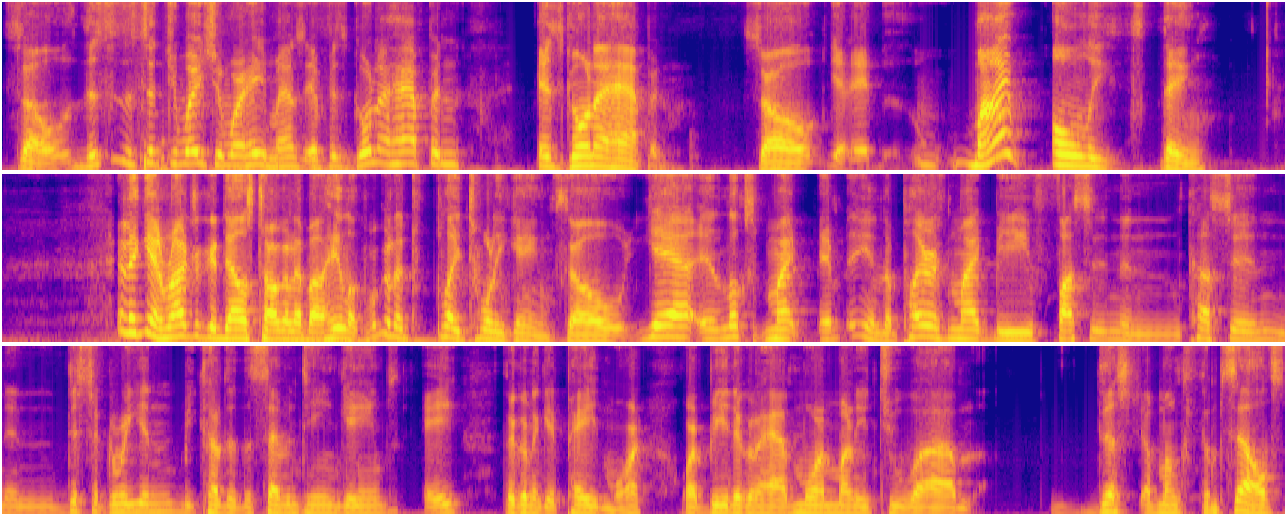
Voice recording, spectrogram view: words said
So this is a situation where, hey, man, if it's going to happen, it's going to happen. So it, my only thing, and again, Roger Goodell's talking about, hey, look, we're going to play 20 games. So yeah, it looks might you know the players might be fussing and cussing and disagreeing because of the 17 games. A, they're going to get paid more, or B, they're going to have more money to um, dish amongst themselves.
